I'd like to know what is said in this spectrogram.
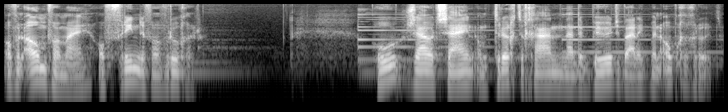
Of een oom van mij of vrienden van vroeger? Hoe zou het zijn om terug te gaan naar de buurt waar ik ben opgegroeid?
